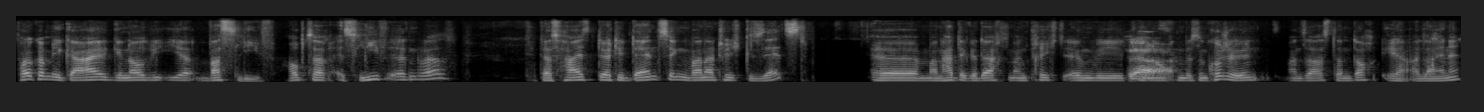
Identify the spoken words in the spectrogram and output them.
vollkommen egal, genau wie ihr, was lief. Hauptsache, es lief irgendwas. Das heißt, Dirty Dancing war natürlich gesetzt. Äh, man hatte gedacht, man kriegt irgendwie, kann auch ein bisschen kuscheln. Man saß dann doch eher alleine.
